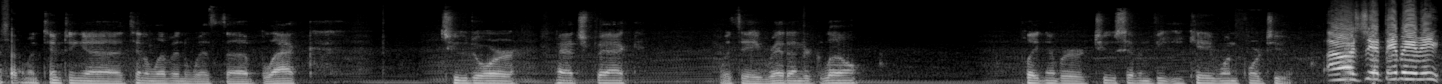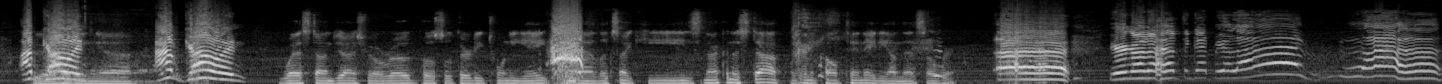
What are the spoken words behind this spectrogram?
07. I'm attempting a 1011 with a black two door hatchback with a red underglow. Plate number 27VEK142. Oh shit, they made me! I'm We going! heading, uh, I'm going! west on Joshua Road, postal 3028. Uh, looks like he's not going to stop. We're going to call 1080 on this. Over. Uh, you're gonna have to get me alive! Ah!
